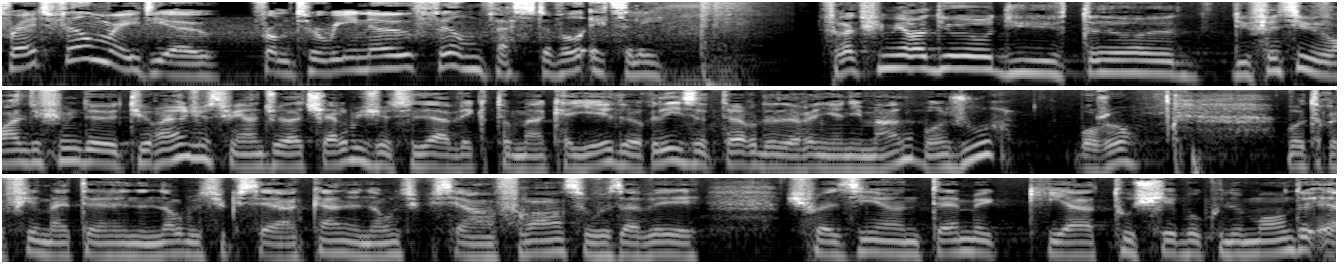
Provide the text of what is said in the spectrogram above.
Fred Film Radio from Torino Film Festival, Italy. Fred Film Radio du, du Festival du film de Turin. Je suis Angela Cherby. Je suis là avec Thomas Caillé, le réalisateur de Le règne animal. Bonjour. Bonjour. Votre film a été un énorme succès à Cannes, un énorme succès en France. Vous avez choisi un thème qui a touché beaucoup de monde, et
